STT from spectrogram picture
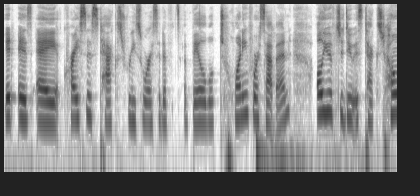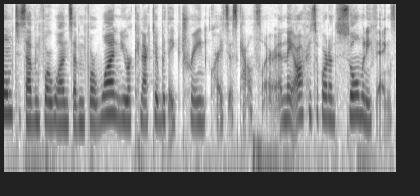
it is a crisis text resource that is available 24 7. All you have to do is text home to 741 741. You are connected with a trained crisis counselor, and they offer support on so many things,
